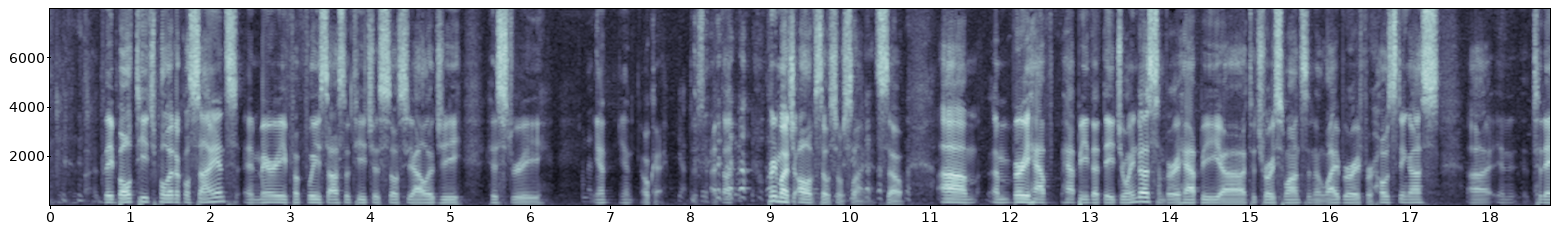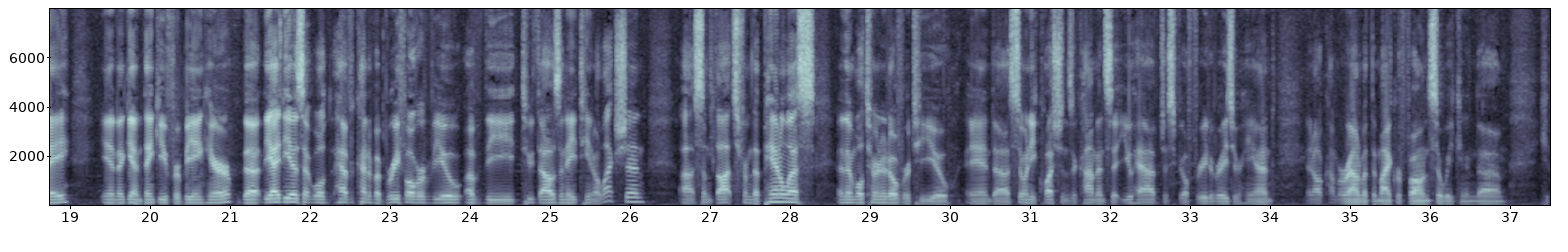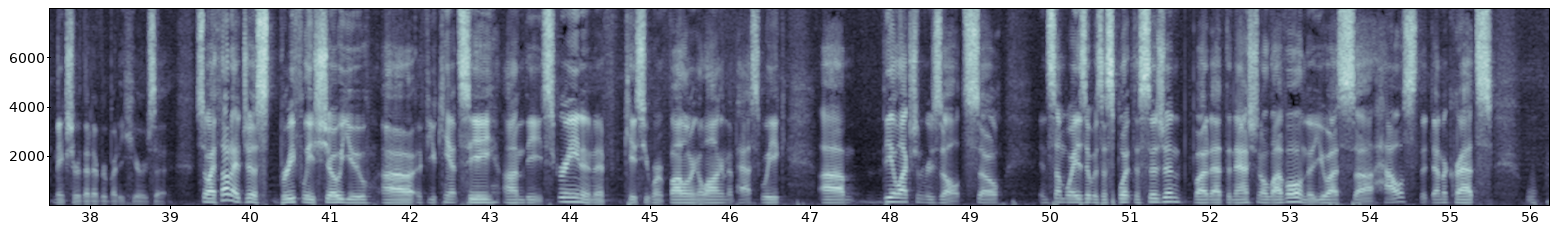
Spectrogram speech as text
they both teach political science, and Merri Fefles also teaches sociology, history, and, and okay. Just, I thought pretty much all of social science. So um, I'm very hap- happy that they joined us. I'm very happy uh, to Troy Swanson and the library for hosting us uh, in, today. And again, thank you for being here. The, the idea is that we'll have kind of a brief overview of the 2018 election, uh, some thoughts from the panelists, and then we'll turn it over to you. And uh, so, any questions or comments that you have, just feel free to raise your hand, and I'll come around with the microphone so we can um, make sure that everybody hears it. So, I thought I'd just briefly show you, uh, if you can't see on the screen, and if, in case you weren't following along in the past week, um, the election results. So, in some ways, it was a split decision, but at the national level, in the U.S. Uh, House, the Democrats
